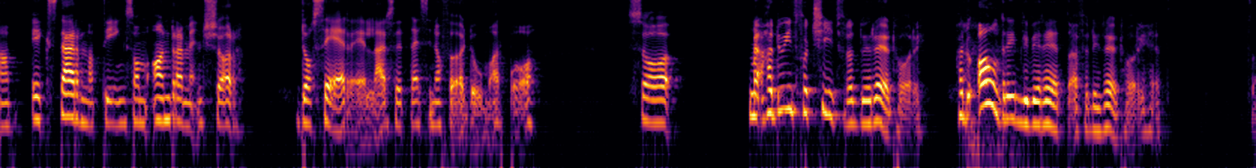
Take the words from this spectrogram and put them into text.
här externa ting som andra människor då ser eller sätter sina fördomar på. Så Men har du inte fått skit för att du är rödhårig? Har du aldrig blivit retad för din rödhårighet? Så,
